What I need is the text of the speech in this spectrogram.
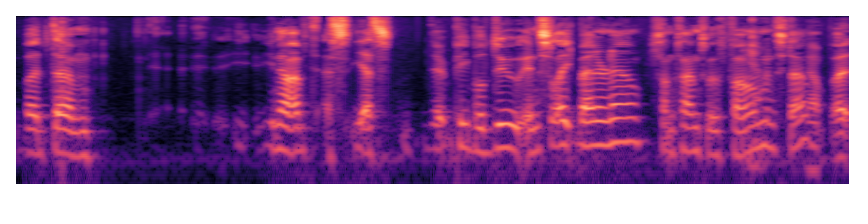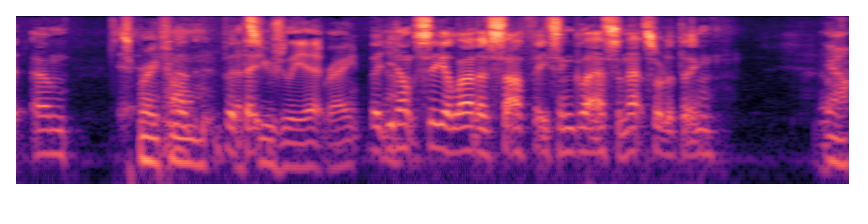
but um, you know, I've, yes, there, people do insulate better now, sometimes with foam and stuff. Yep. But um, Spray you know, foam. but That's they- usually it, right? But you don't see a lot of south facing glass and that sort of thing. Yeah.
